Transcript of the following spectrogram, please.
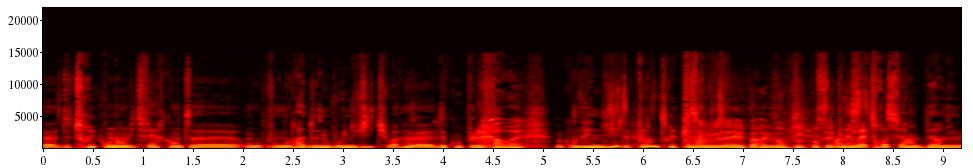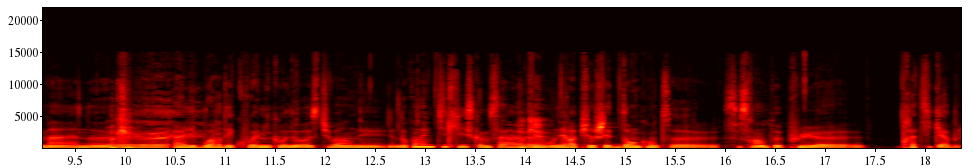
de trucs qu'on a envie de faire quand euh, on, on, aura de nouveau une vie, tu vois, euh, de couple. Ah ouais Donc on a une liste de plein de trucs qu'on a Qu'est-ce que vous avez par exemple pour cette On liste aimerait trop se faire un Burning Man, euh, aller boire des coups à Mykonos, tu vois. On est... Donc on a une petite liste comme ça, euh, on ira piocher dedans quand euh, ce sera un peu plus euh, praticable.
